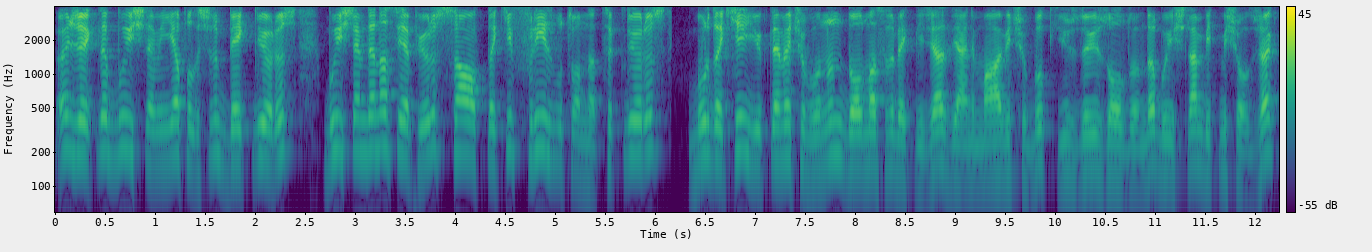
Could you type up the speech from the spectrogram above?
Öncelikle bu işlemin yapılışını bekliyoruz. Bu işlemde nasıl yapıyoruz? Sağ alttaki freeze butonuna tıklıyoruz. Buradaki yükleme çubuğunun dolmasını bekleyeceğiz. Yani mavi çubuk %100 olduğunda bu işlem bitmiş olacak.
